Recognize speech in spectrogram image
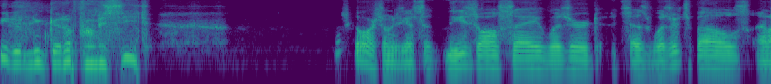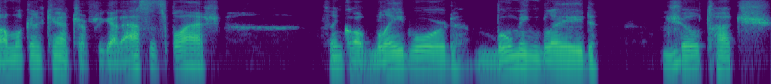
He didn't get up from his seat. Let's go where somebody's gets it. These all say wizard. It says wizard spells, and I'm looking at cantrips. We got acid splash, thing called blade ward, booming blade, Mhm. chill touch,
